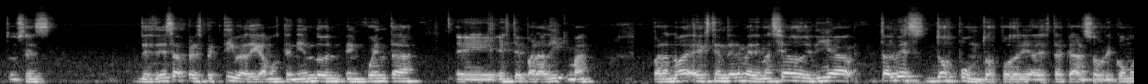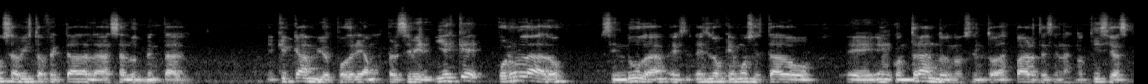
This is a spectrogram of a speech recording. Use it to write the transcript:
Entonces, desde esa perspectiva, digamos, teniendo en cuenta eh, este paradigma. Para no extenderme demasiado, diría tal vez dos puntos podría destacar sobre cómo se ha visto afectada la salud mental y qué cambios podríamos percibir. Y es que, por un lado, sin duda, es, es lo que hemos estado eh, encontrándonos en todas partes, en las noticias,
